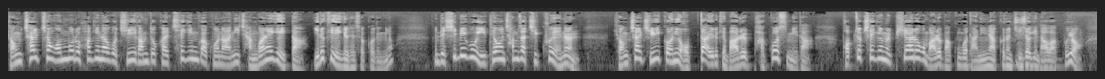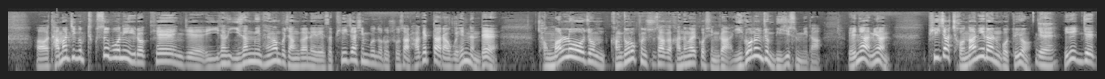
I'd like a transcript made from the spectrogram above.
경찰청 업무를 확인하고 지휘 감독할 책임과 권한이 장관에게 있다. 이렇게 얘기를 했었거든요. 근데 12구 이태원 참사 직후에는 경찰 지휘권이 없다. 이렇게 말을 바꿨습니다. 법적 책임을 피하려고 말을 바꾼 것 아니냐. 그런 지적이 나왔고요. 어, 다만 지금 특수본이 이렇게 이제 이상, 이상민 행안부 장관에 대해서 피의자 신분으로 조사를 하겠다라고 했는데 정말로 좀 강도 높은 수사가 가능할 것인가? 이거는 좀 미지수입니다. 왜냐하면 피의자 전환이라는 것도요. 예. 이게 이제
